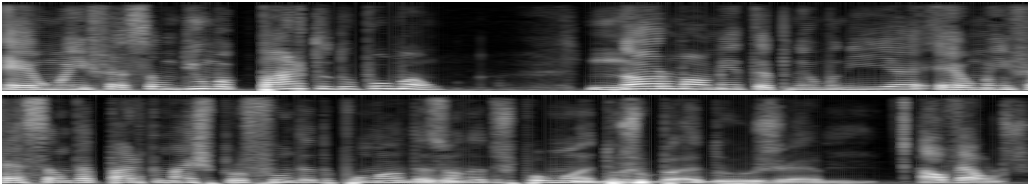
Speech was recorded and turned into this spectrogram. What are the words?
É uma infecção de uma parte do pulmão. Normalmente a pneumonia é uma infecção da parte mais profunda do pulmão, da zona dos, pulmão, dos, dos um, alvéolos.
